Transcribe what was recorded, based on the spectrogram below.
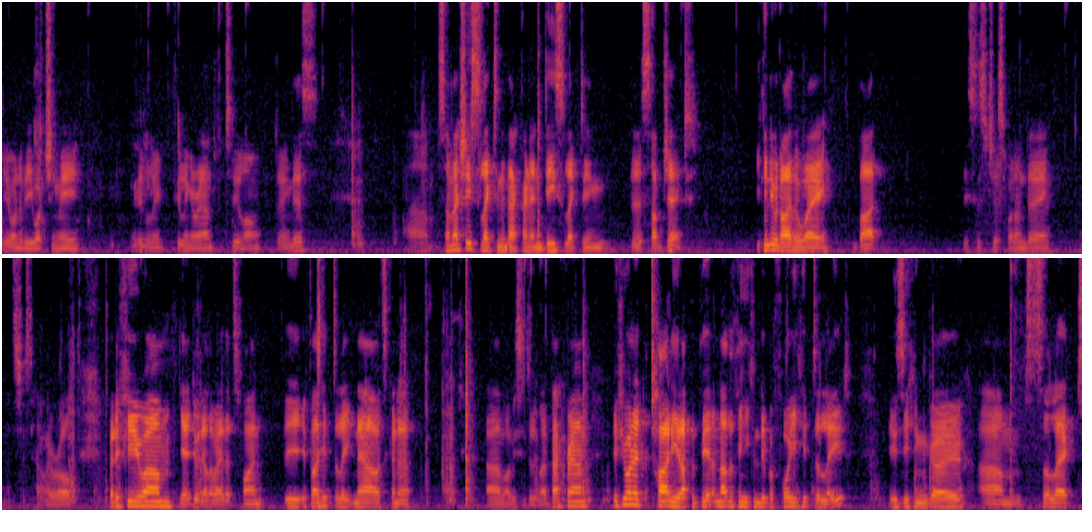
you don't want to be watching me fiddling, fiddling around for too long doing this. Um, so I'm actually selecting the background and deselecting the subject. You can do it either way, but this is just what I'm doing. And that's just how I roll. But if you, um, yeah, do it the other way, that's fine. The, if I hit delete now, it's going to um, obviously delete my background. If you want to tidy it up a bit, another thing you can do before you hit delete is you can go um, select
